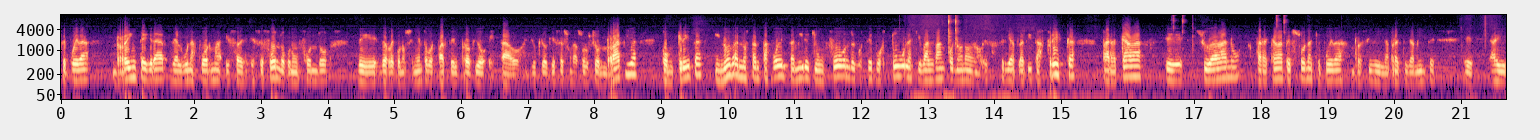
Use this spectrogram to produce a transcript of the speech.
se pueda reintegrar de alguna forma esa, ese fondo con un fondo de, de, reconocimiento por parte del propio Estado. Yo creo que esa es una solución rápida, concreta y no darnos tantas vueltas, mire que un fondo que usted postula, que va al banco, no, no, no, esa sería platita fresca para cada eh, ciudadano, para cada persona que pueda recibirla. Prácticamente eh, hay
